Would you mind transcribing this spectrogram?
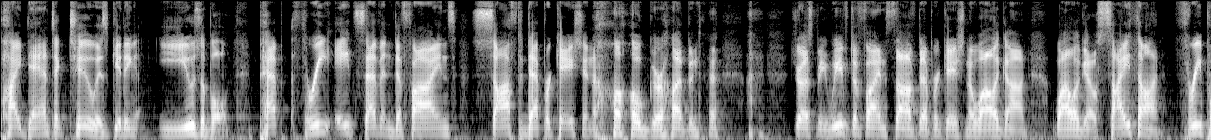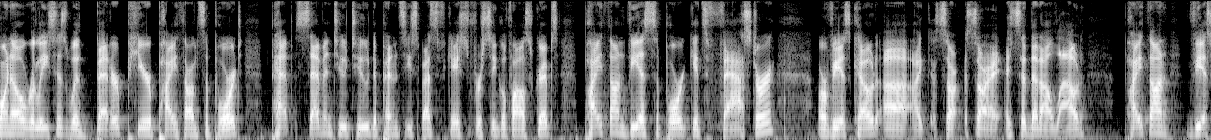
Pydantic 2 is getting usable. PEP 387 defines soft deprecation. Oh, girl, I've been. Trust me, we've defined soft deprecation a while ago. While ago, Cython 3.0 releases with better pure Python support. PEP 722 dependency specification for single file scripts. Python VS support gets faster, or VS Code. Uh, I, sorry, sorry, I said that out loud. Python VS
